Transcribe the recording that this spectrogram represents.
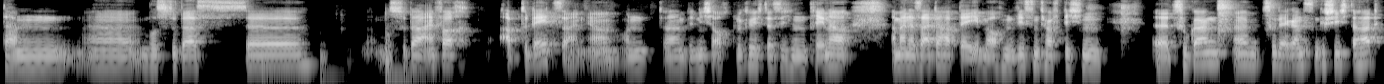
dann äh, musst du das, äh, musst du da einfach up to date sein, ja. Und äh, bin ich auch glücklich, dass ich einen Trainer an meiner Seite habe, der eben auch einen wissenschaftlichen äh, Zugang äh, zu der ganzen Geschichte hat.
